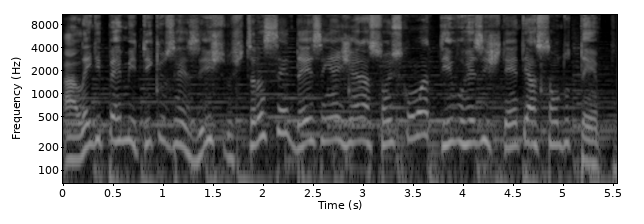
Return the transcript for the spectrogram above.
além de permitir que os registros transcendessem as gerações com um ativo resistente à ação do tempo.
